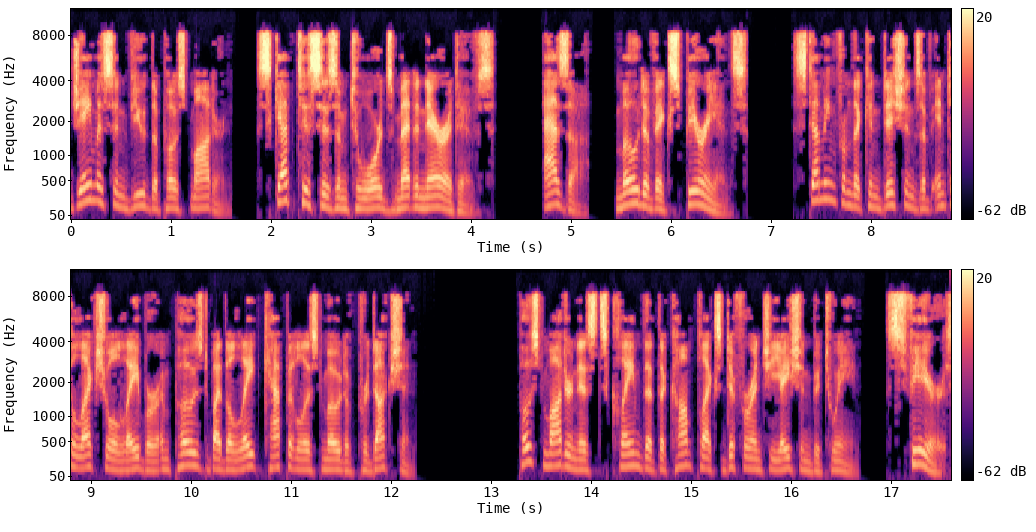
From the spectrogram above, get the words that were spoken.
Jameson viewed the postmodern skepticism towards metanarratives as a mode of experience stemming from the conditions of intellectual labor imposed by the late capitalist mode of production. Postmodernists claimed that the complex differentiation between «spheres»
